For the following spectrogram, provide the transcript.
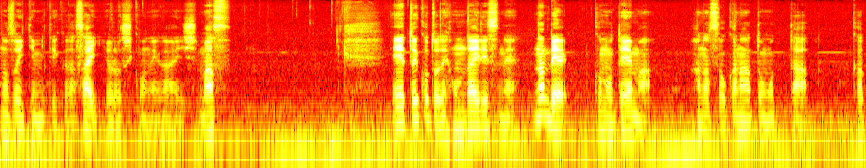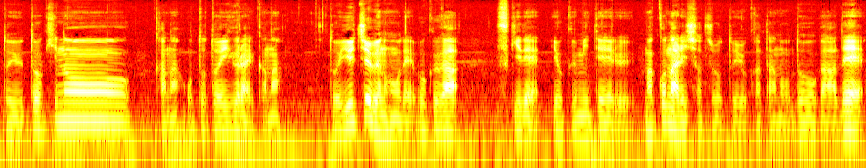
覗いてみてください。よろしくお願いします。えー、ということで本題ですね。なんでこのテーマ話そうかなと思ったかというと昨日かな一昨日ぐらいかなと YouTube の方で僕が好きでよく見ているまこなり社長という方の動画で、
